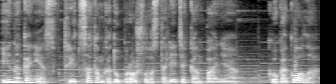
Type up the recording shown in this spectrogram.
И наконец, в 30 году прошлого столетия компания Coca-Cola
